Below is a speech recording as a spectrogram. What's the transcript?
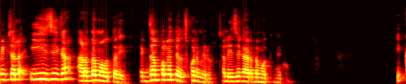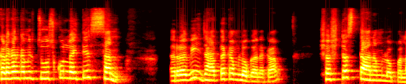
మీకు చాలా ఈజీగా అర్థమవుతుంది. ఎగ్జాంపుల్గా తెలుసుకోండి మీరు. చాలా ఈజీగా అర్థమవుతుంది మీకు. ఇక్కడ కనుక మీరు చూసుకున్నట్లయితే సన్ రవి జాతకంలో గనక షష్ఠ స్థానం లోపల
